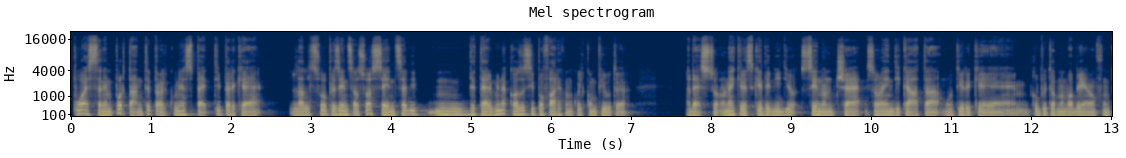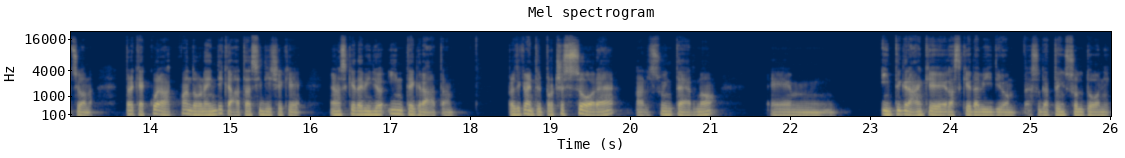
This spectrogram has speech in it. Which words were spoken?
può essere importante per alcuni aspetti perché la sua presenza o la sua assenza di, mh, determina cosa si può fare con quel computer. Adesso non è che le schede video, se non c'è, se non è indicata, vuol dire che il computer non va bene, non funziona. Perché quella, quando non è indicata si dice che è una scheda video integrata. praticamente il processore al suo interno ehm, integra anche la scheda video, adesso detta in soldoni.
